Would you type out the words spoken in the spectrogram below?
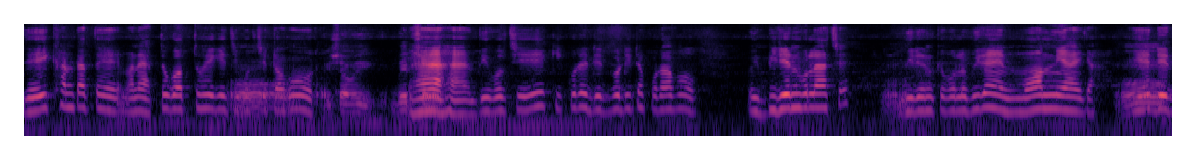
যে এইখানটাতে মানে এত গর্ত হয়ে গেছে বলছে টগর। হ্যাঁ হ্যাঁ দিয়ে বলছে এ কী করে ডেড বডিটা পোড়াবো? ওই বীরেন বলে আছে। বীরেনকে বলল, বীরেন, মন নিয়ে আয়গা। এ ডেড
